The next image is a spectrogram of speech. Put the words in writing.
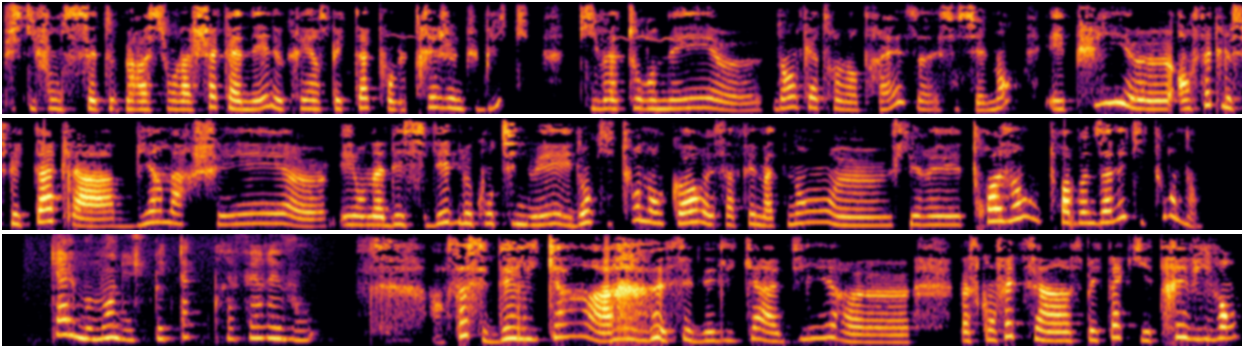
puisqu'ils font cette opération-là chaque année, de créer un spectacle pour le très jeune public qui va tourner euh, dans le 93 essentiellement. Et puis euh, en fait le spectacle a bien marché euh, et on a décidé de le continuer. Et donc il tourne encore et ça fait maintenant, je dirais, trois ans, trois bonnes années qu'il tourne. Quel moment du spectacle préférez-vous? Alors ça c'est délicat, c'est délicat à dire parce qu'en fait c'est un spectacle qui est très vivant.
